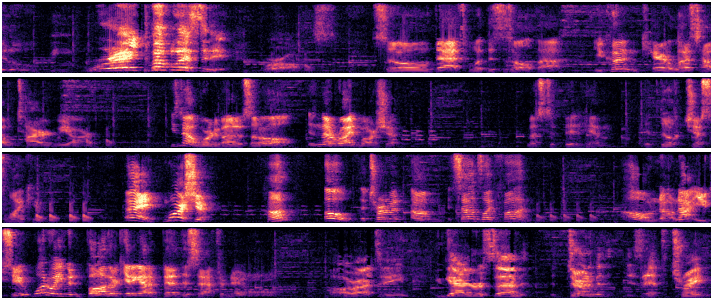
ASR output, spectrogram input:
it'll be great publicity for our office. So that's what this is all about. You couldn't care less how tired we are. He's not worried about us at all. Isn't that right, Marcia? Must have been him. It looked just like him. Hey, Marcia! Huh? Oh, the tournament, um, it sounds like fun. Oh, no, not you two. Why do I even bother getting out of bed this afternoon? All right, team. You got your assignment. The tournament is at the training,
